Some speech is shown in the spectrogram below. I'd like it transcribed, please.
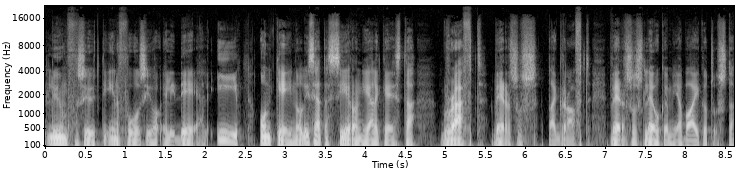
lymfosyytti-infuusio eli DLI on keino lisätä siirron jälkeistä graft versus tai graft versus leukemia vaikutusta.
